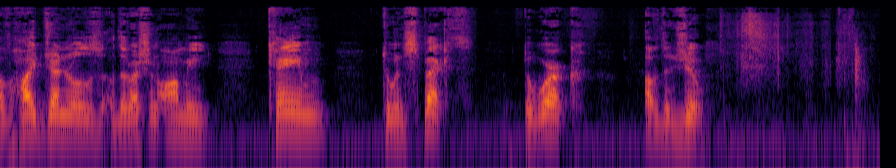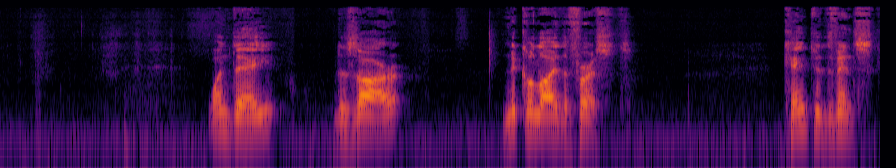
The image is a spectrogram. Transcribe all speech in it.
of high generals of the Russian army came to inspect the work of the Jew. One day, the Tsar, Nikolai I, came to Dvinsk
